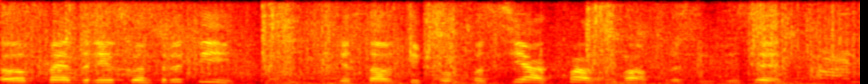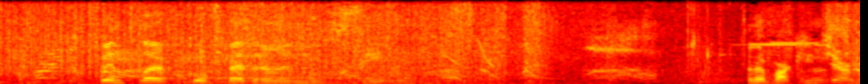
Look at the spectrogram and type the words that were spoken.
a pedra ia contra ti. Eu estava tipo a passear, quase, vá, por assim dizer. De repente levo com a pedra mesmo por cima. Anda para aqui, Tiago.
